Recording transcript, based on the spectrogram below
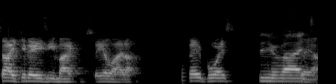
Take it easy, mate. See you later. Hey, boys. See you, mate. See ya.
